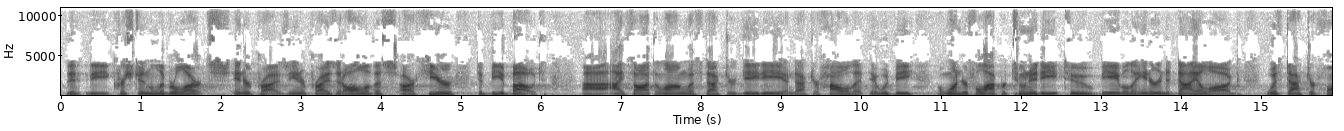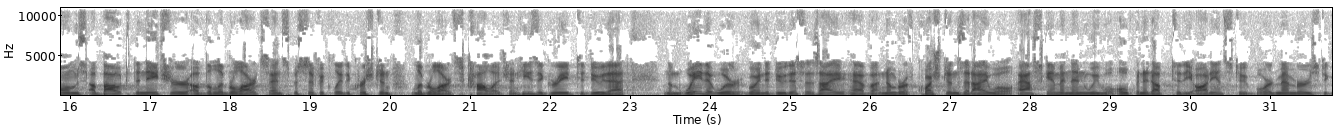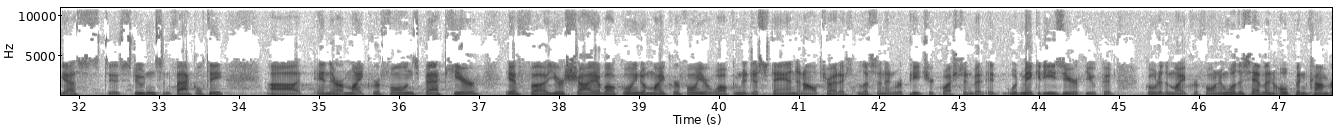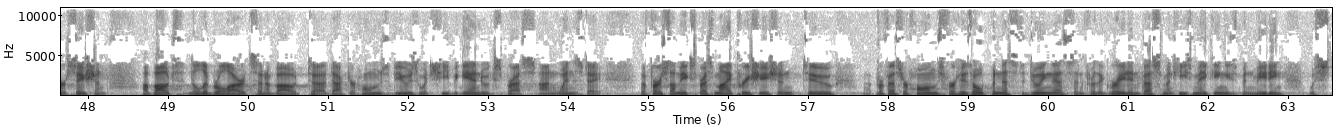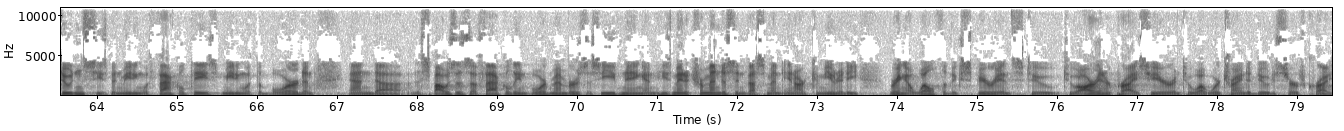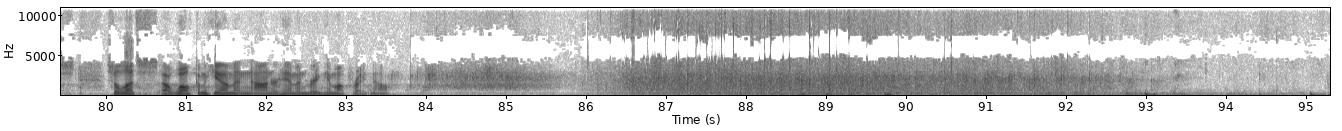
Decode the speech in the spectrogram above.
the, the Christian liberal arts enterprise, the enterprise that all of us are here to be about, uh, I thought, along with Dr. Gady and Dr. Howell, that it would be a wonderful opportunity to be able to enter into dialogue with Dr. Holmes about the nature of the liberal arts and specifically the Christian Liberal Arts College. And he's agreed to do that. And the way that we're going to do this is I have a number of questions that I will ask him and then we will open it up to the audience, to board members, to guests, to students and faculty. Uh, and there are microphones back here. If uh, you're shy about going to a microphone, you're welcome to just stand and I'll try to listen and repeat your question, but it would make it easier if you could go to the microphone. And we'll just have an open conversation about the liberal arts and about uh, Dr. Holmes' views, which he began to express on Wednesday. But first, let me express my appreciation to uh, Professor Holmes for his openness to doing this and for the great investment he's making. He's been meeting with students, he's been meeting with faculty, he's meeting with the board and and uh, the spouses of faculty and board members this evening, and he's made a tremendous investment in our community, bring a wealth of experience to to our enterprise here and to what we're trying to do to serve Christ. So let's uh, welcome him and honor him and bring him up right now.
